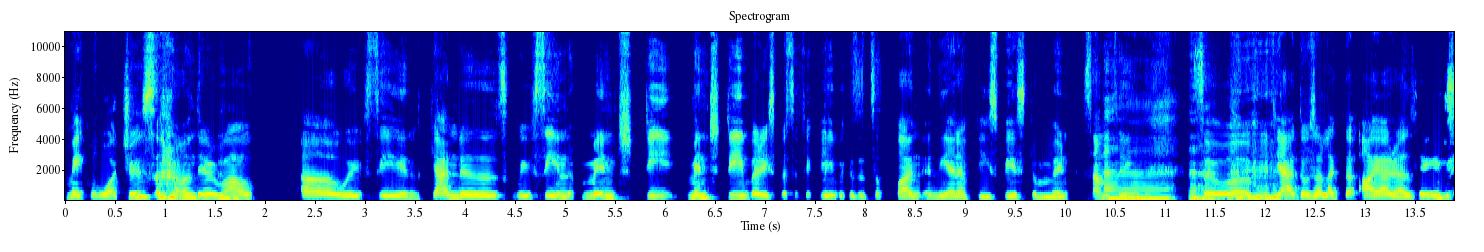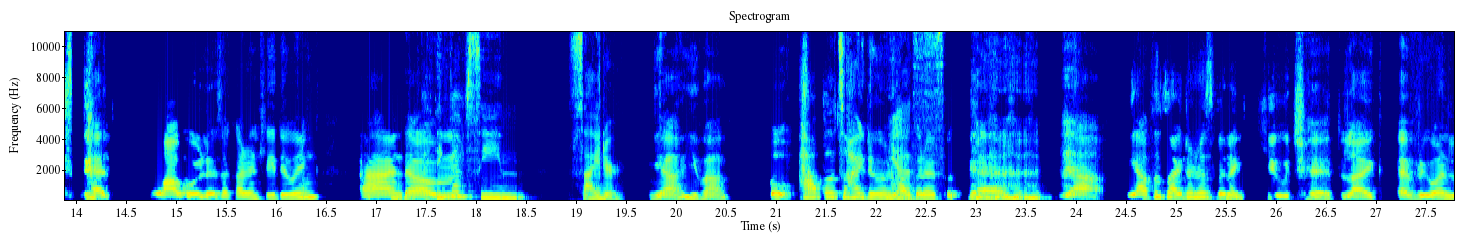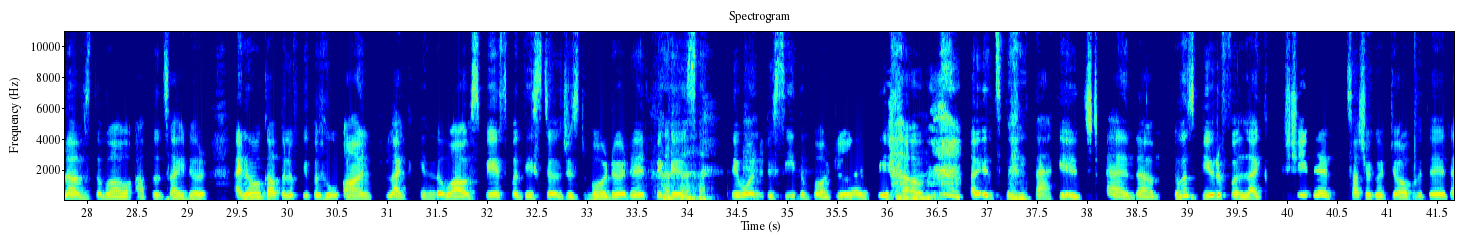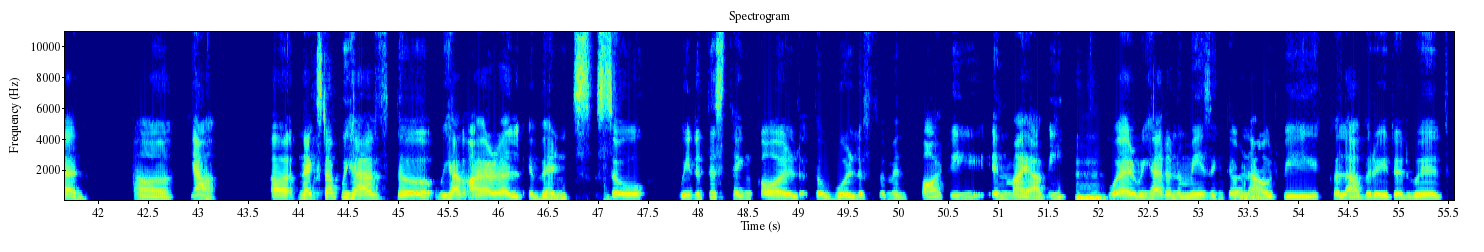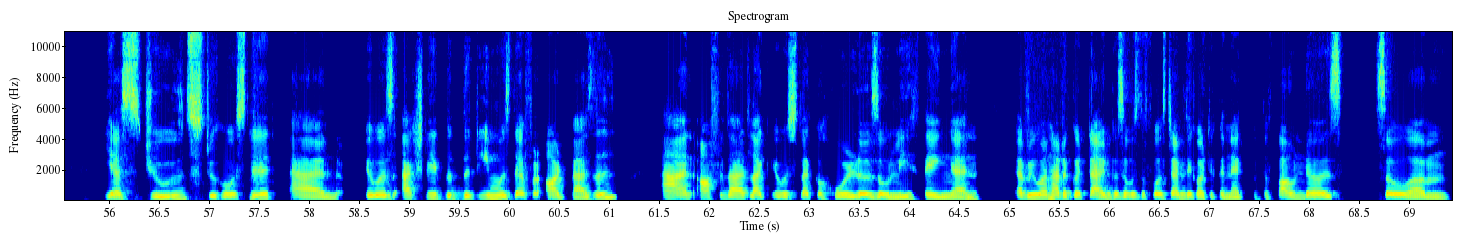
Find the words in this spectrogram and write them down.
make watches around their Mhm. wow uh, we've seen candles. We've seen mint tea. Mint tea very specifically because it's a pun in the NFT space to mint something. Uh, So uh-huh. um, yeah, those are like the IRL things that WoW holders are currently doing. And I think um, I've seen cider. yeah, you have. Oh, apple cider! How could I Yes. forget? Yeah, the apple cider has been a huge hit. Like everyone loves the wow apple cider. I know a couple of people who aren't like in the wow space, but they still just ordered it because they wanted to see the bottle and see how Mhm. uh, it's been packaged. And um, it was beautiful. Like she did such a good job with it. And uh, yeah. Uh, next up, we have the we have IRL events. So we did this thing called the World of Women Party in Miami Mhm. where we had an amazing turnout. We collaborated with YesJulz to host it, and it was actually the, the team was there for Art Basel. And after that, like it was like a holders only thing. And everyone had a good time because it was the first time they got to connect with the founders. So um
